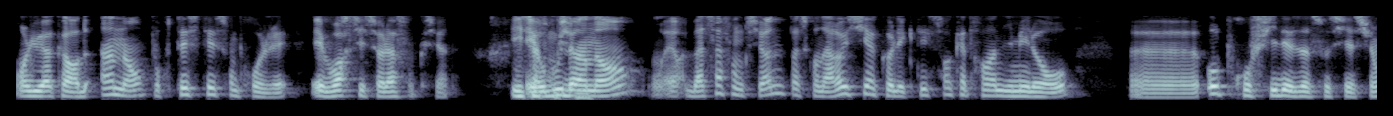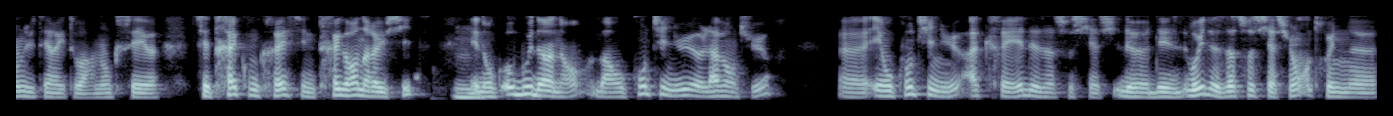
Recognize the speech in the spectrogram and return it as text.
On lui accorde un an pour tester son projet et voir si cela fonctionne. Et, au bout d'un an, bah, ça fonctionne parce qu'on a réussi à collecter 190 000 euros euh, au profit des associations du territoire. Donc c'est c'est très concret, c'est une très grande réussite. Mmh. Et donc au bout d'un an, bah, on continue euh, l'aventure euh, et on continue à créer des associations, des, oui, des associations entre une,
